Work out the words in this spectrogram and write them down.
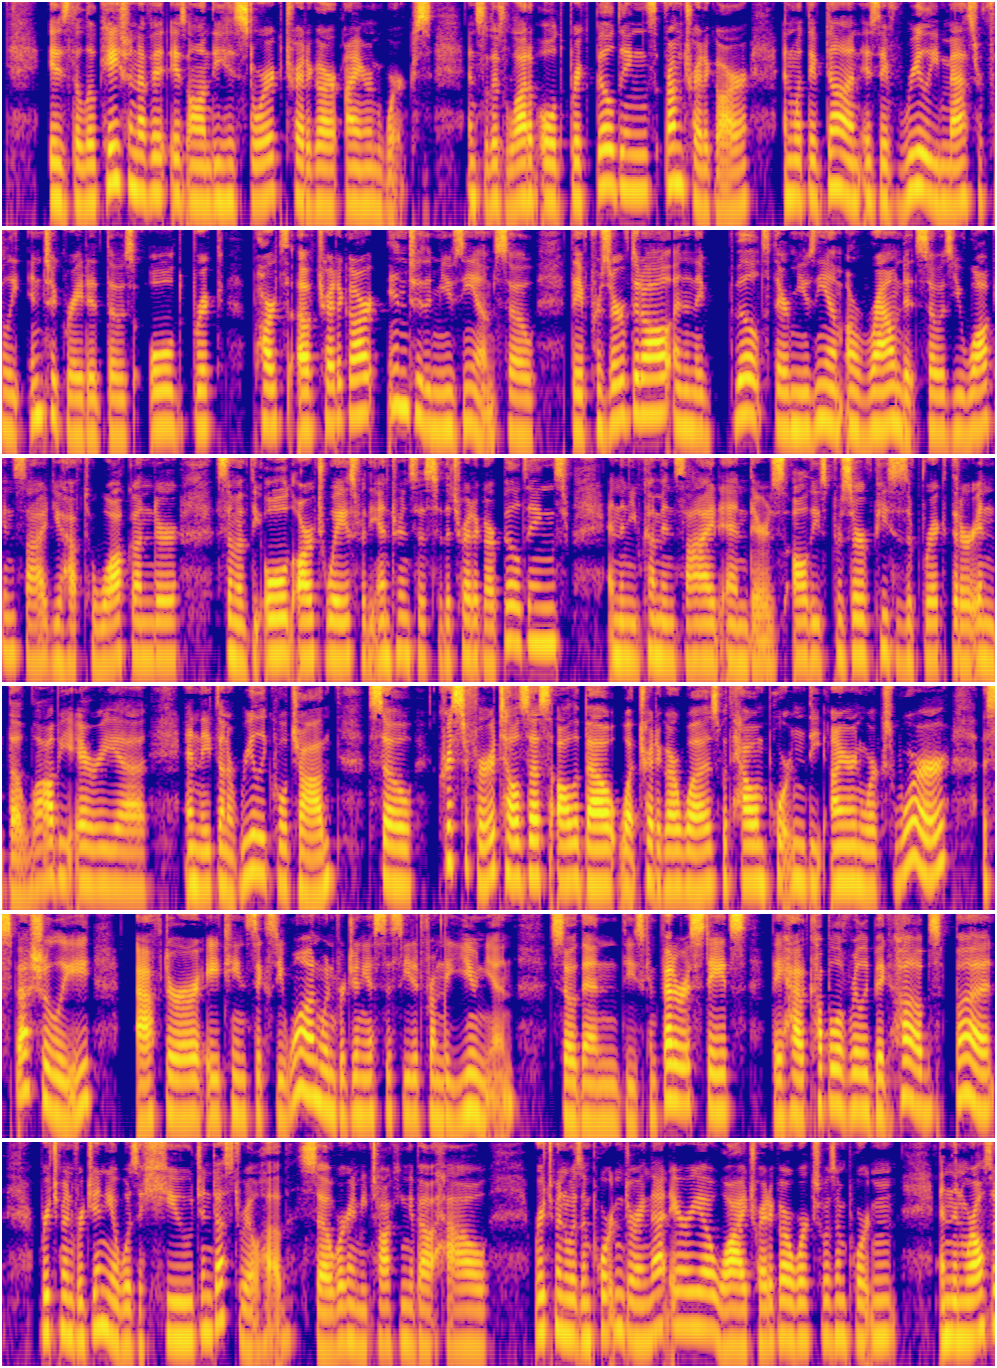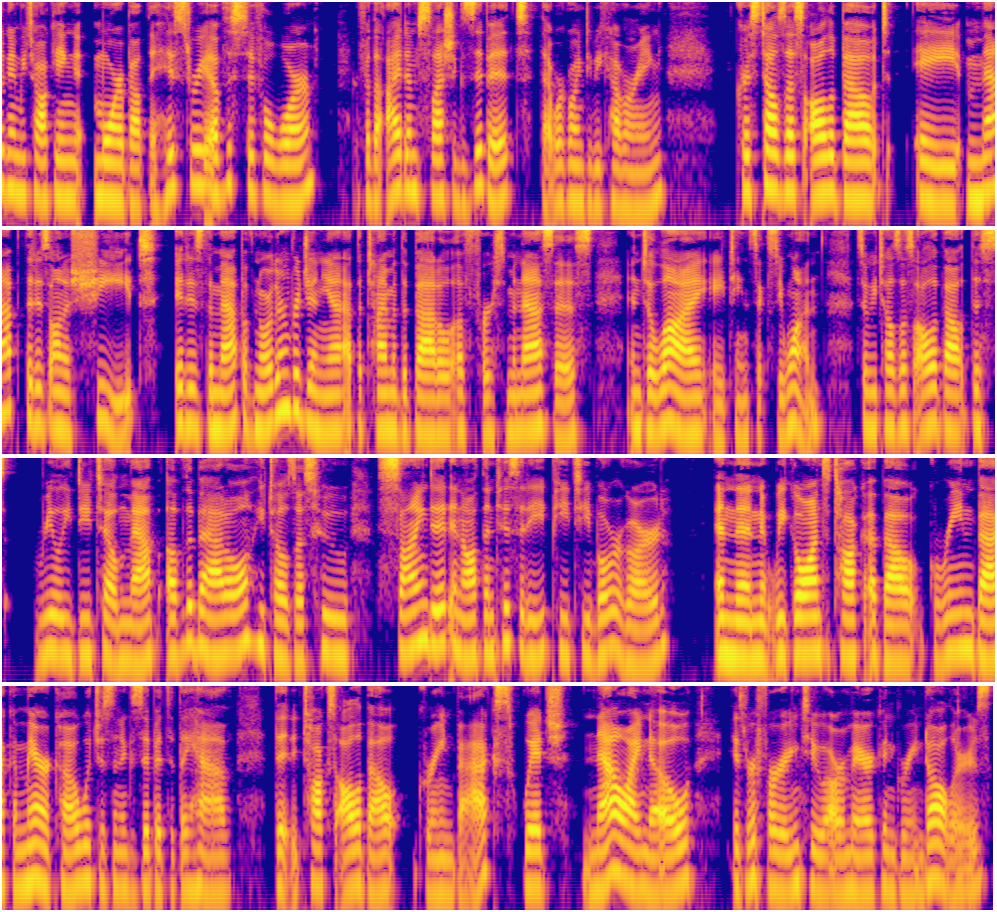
is the location of it is on the historic Tredegar Iron Works. And so there's a lot of old brick buildings from Tredegar. And what they've done is they've really masterfully integrated those old brick parts of Tredegar into the museum. So they've preserved it all and then they've built their museum around it. So as you walk inside, you have to walk under some of the old archways for the entrances to the Tredegar buildings. And then you come inside and there's all these preserved pieces of brick that are in the lobby area. And they've done a really cool job. So Christopher tells us all about what Tredegar was, with how important the ironworks were, especially after 1861 when Virginia seceded from the Union. So then these Confederate states, they had a couple of really big hubs, but Richmond, Virginia was a huge industrial hub. So we're going to be talking about how Richmond was important during that area, why Tredegar Works was important, and then we're also going to be talking more about the history of the Civil War. For the items slash exhibits that we're going to be covering, Chris tells us all about a map that is on a sheet. It is the map of Northern Virginia at the time of the Battle of First Manassas in July 1861. So he tells us all about this really detailed map of the battle. He tells us who signed it in authenticity, P.T. Beauregard. And then we go on to talk about Greenback America, which is an exhibit that they have that it talks all about greenbacks, which now I know is referring to our American green dollars.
